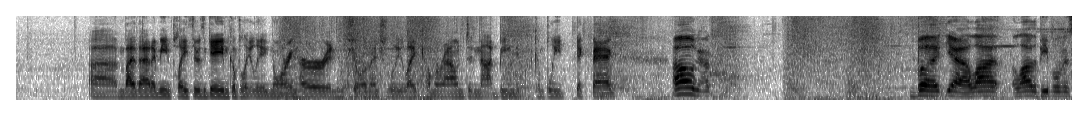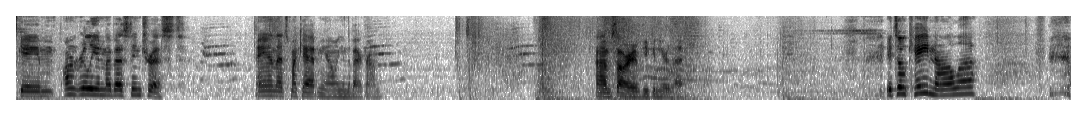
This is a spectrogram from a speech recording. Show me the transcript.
Um, by that I mean play through the game completely ignoring her, and she'll eventually like come around to not being a complete dickbag. Oh god. But yeah, a lot a lot of the people in this game aren't really in my best interest. And that's my cat meowing in the background. I'm sorry if you can hear that. It's okay, Nala.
